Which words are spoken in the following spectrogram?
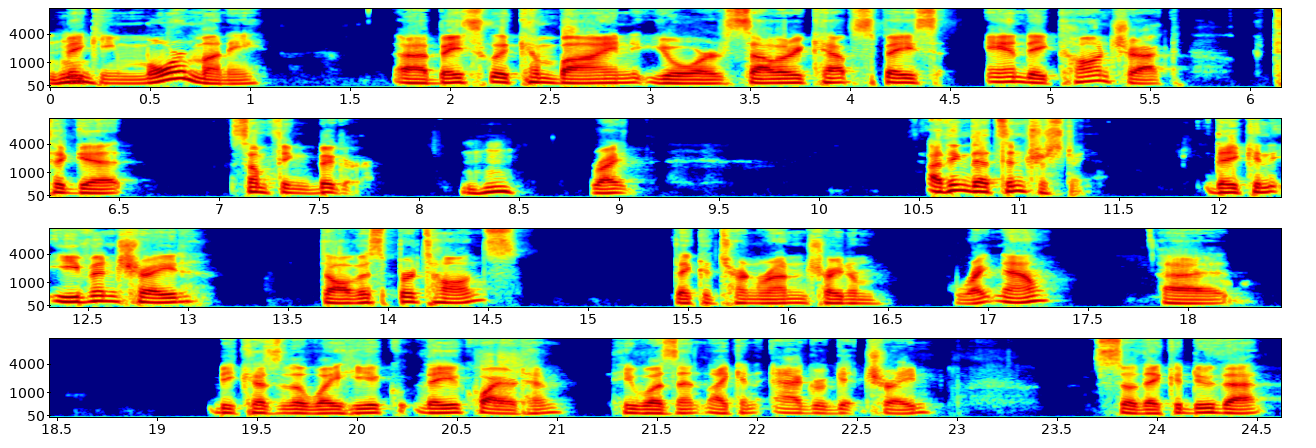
Mhm. making more money. Uh, basically, combine your salary cap space and a contract to get something bigger. Mhm. Right. I think that's interesting. They can even trade Davis Bertans. They could turn around and trade him right now uh, because of the way he they acquired him. He wasn't like an aggregate trade, so they could do that.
